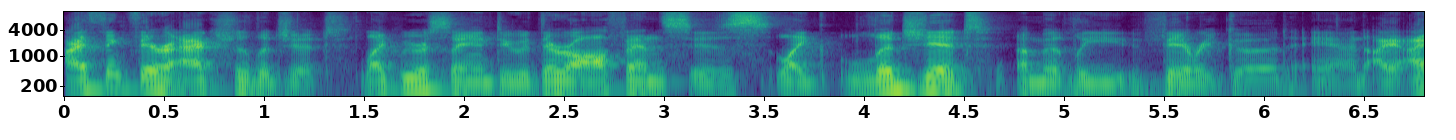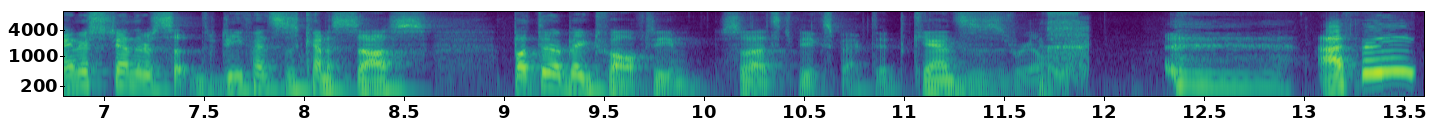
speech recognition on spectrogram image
I think they're actually legit. Like we were saying, dude, their offense is like legitimately very good, and I, I understand their, their defense is kind of sus, but they're a Big 12 team, so that's to be expected. Kansas is real. I think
